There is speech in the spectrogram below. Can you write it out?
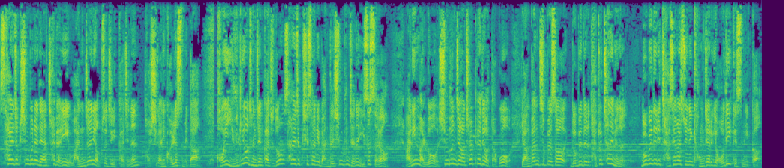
사회적 신분에 대한 차별이 완전히 없어지기까지는 더 시간이 걸렸습니다. 거의 6.25 전쟁까지도 사회적 시선이 만든 신분제는 있었어요. 아닌 말로 신분제가 철폐되었다고 양반 집에서 노비들을 다 쫓아내면은 노비들이 자생할 수 있는 경제력이 어디 있겠습니까?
